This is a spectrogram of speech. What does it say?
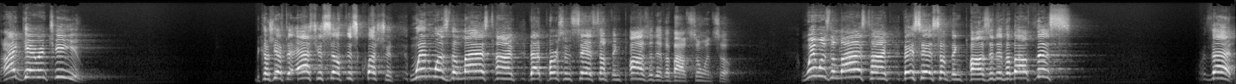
I guarantee you. Because you have to ask yourself this question When was the last time that person said something positive about so and so? When was the last time they said something positive about this or that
